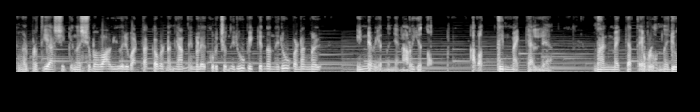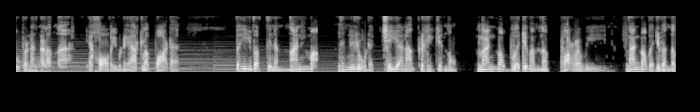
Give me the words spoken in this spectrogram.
നിങ്ങൾ പ്രത്യാശിക്കുന്ന ശുഭഭാവി ഒരു വട്ടക്കവണ്ണം ഞാൻ നിങ്ങളെക്കുറിച്ച് നിരൂപിക്കുന്ന നിരൂപണങ്ങൾ ഇന്നവയെന്ന് ഞാൻ അറിയുന്നു. അവ തിന്മയ്ക്കല്ല നന്മയ്ക്കത്തെയുള്ള നിരൂപണങ്ങളെന്ന് യഹോവയുടെ അരുളപ്പാട്. ദൈവത്തിന് നന്മ നിന്നിലൂടെ ചെയ്യാൻ ആഗ്രഹിക്കുന്നു. നന്മ വരുമെന്ന് പറവീൻ നന്മ വരുമെന്ന്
